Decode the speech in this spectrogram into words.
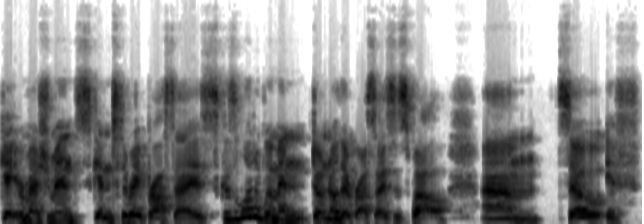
get your measurements, get into the right bra size, because a lot of women don't know their bra size as well. Um, so if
